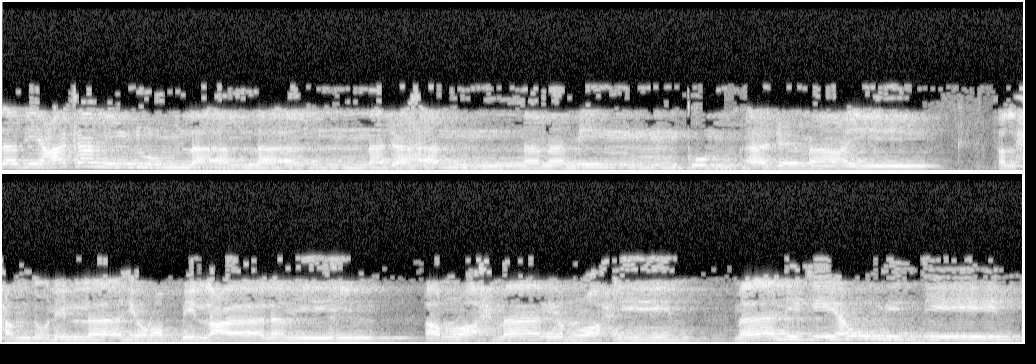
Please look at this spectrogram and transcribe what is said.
تبعك منهم لأملأن جهنم منكم أجمعين. الحمد لله رب العالمين الرحمن الرحيم مالك يوم الدين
